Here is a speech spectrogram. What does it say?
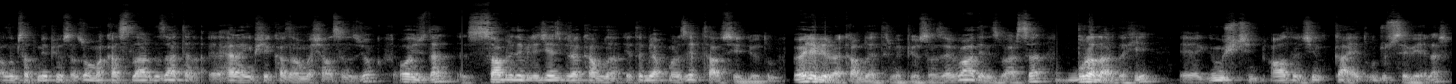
alım satım yapıyorsanız o makaslarda zaten e, herhangi bir şey kazanma şansınız yok. O yüzden sabredebileceğiniz bir rakamla yatırım yapmanızı hep tavsiye ediyordum. Öyle bir rakamla yatırım yapıyorsanız ve vadeniz varsa buralar dahi e, gümüş için, altın için gayet ucuz seviyeler.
